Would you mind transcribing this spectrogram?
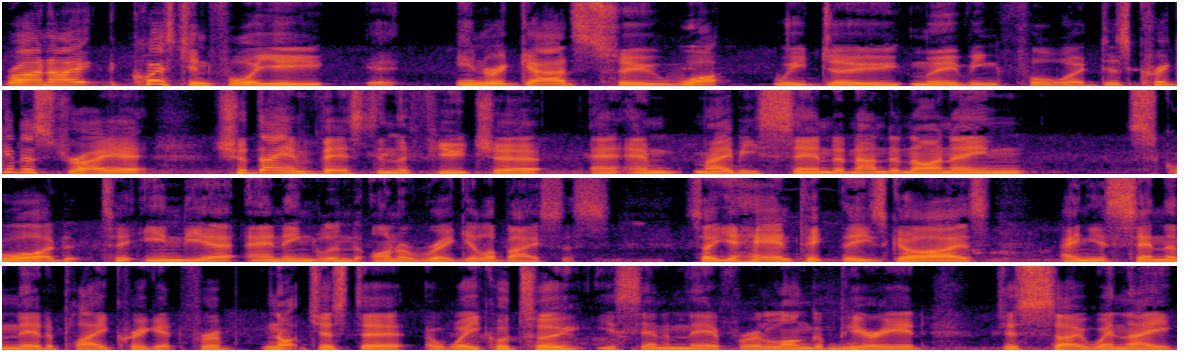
Ryan, a question for you uh, in regards to what we do moving forward. Does Cricket Australia should they invest in the future and, and maybe send an under 19 squad to India and England on a regular basis? So you handpick these guys and you send them there to play cricket for not just a, a week or two, you send them there for a longer mm-hmm. period, just so when they,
